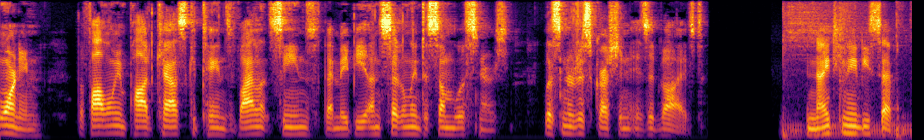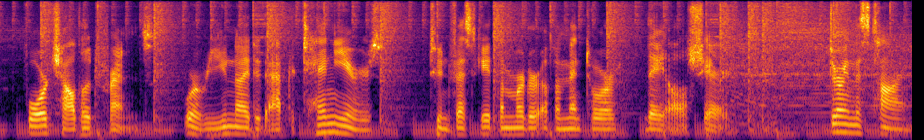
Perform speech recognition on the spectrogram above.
Warning the following podcast contains violent scenes that may be unsettling to some listeners. Listener discretion is advised. In 1987, four childhood friends were reunited after 10 years to investigate the murder of a mentor they all shared. During this time,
